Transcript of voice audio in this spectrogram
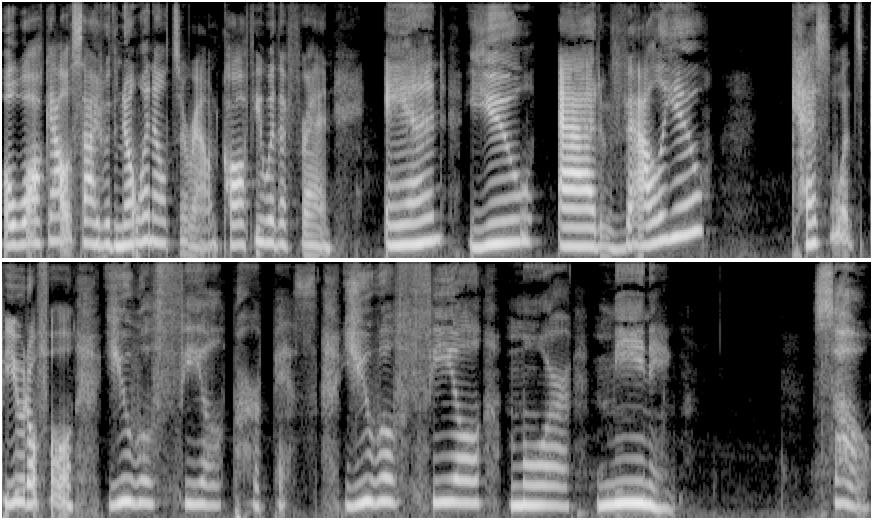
a walk outside with no one else around, coffee with a friend, and you add value, guess what's beautiful? You will feel purpose. You will feel more meaning. So,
